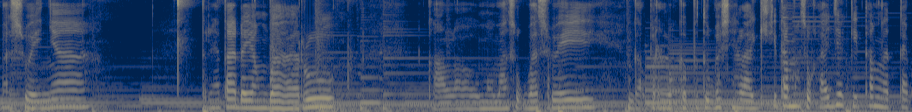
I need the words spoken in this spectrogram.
busway-nya ternyata ada yang baru. Kalau mau masuk busway nggak perlu ke petugasnya lagi. Kita masuk aja kita ngetap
